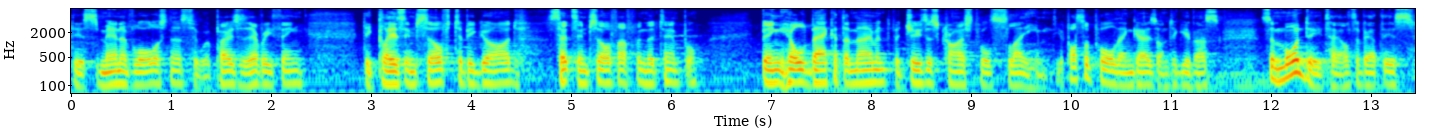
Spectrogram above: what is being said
This man of lawlessness who opposes everything, declares himself to be God, sets himself up in the temple, being held back at the moment, but Jesus Christ will slay him. The Apostle Paul then goes on to give us some more details about this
